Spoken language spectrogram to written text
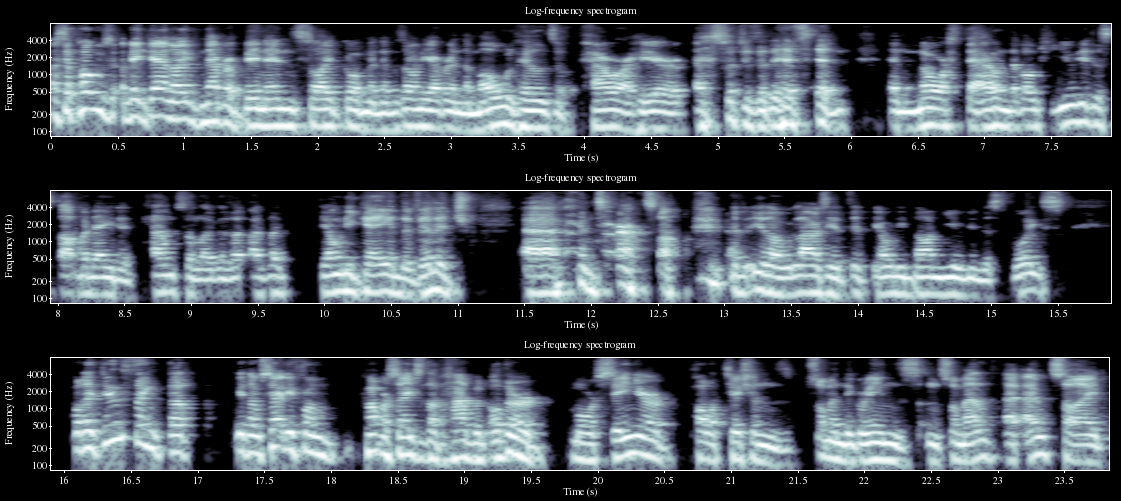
I suppose, I mean, again, I've never been inside government. It was only ever in the molehills of power here, such as it is in, in North Down, the most unionist dominated council. I was, I'm like the only gay in the village uh, in terms of, you know, largely the, only non unionist voice. But I do think that, you know, certainly from conversations I've had with other more senior politicians, some in the Greens and some uh, outside,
